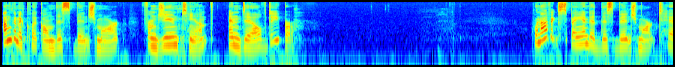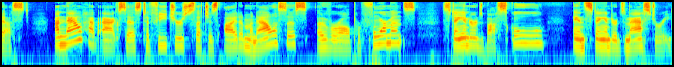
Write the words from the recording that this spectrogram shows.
I'm going to click on this benchmark from June 10th and delve deeper. When I've expanded this benchmark test, I now have access to features such as item analysis, overall performance, standards by school, and standards mastery.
